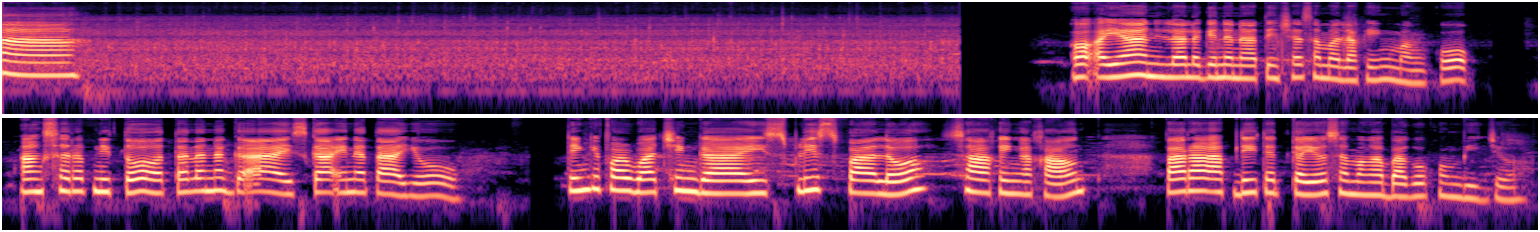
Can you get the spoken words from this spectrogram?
O, ayan, ilalagay na natin siya sa malaking mangkok. Ang sarap nito. Tara na guys, kain na tayo. Thank you for watching guys. Please follow sa aking account para updated kayo sa mga bago kong video.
